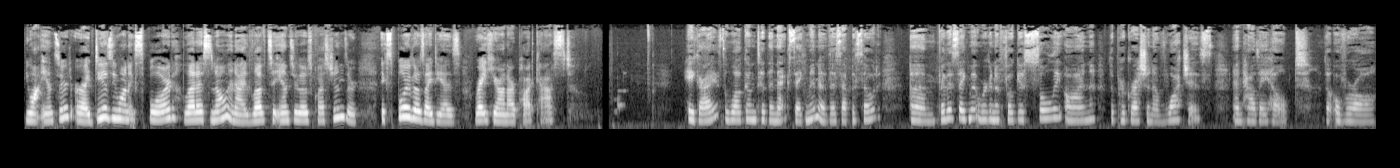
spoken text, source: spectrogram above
you want answered or ideas you want explored, let us know, and I'd love to answer those questions or explore those ideas right here on our podcast. Hey guys, welcome to the next segment of this episode. Um, for this segment, we're going to focus solely on the progression of watches and how they helped the overall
